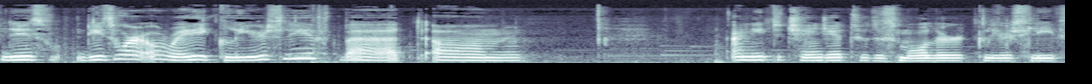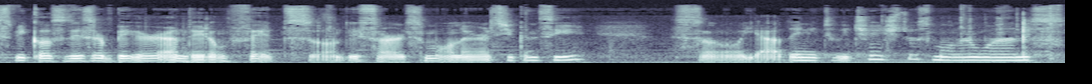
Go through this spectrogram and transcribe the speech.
these these were already clear sleeve but um I need to change it to the smaller clear sleeves because these are bigger and they don't fit. So these are smaller as you can see. So yeah they need to be changed to smaller ones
